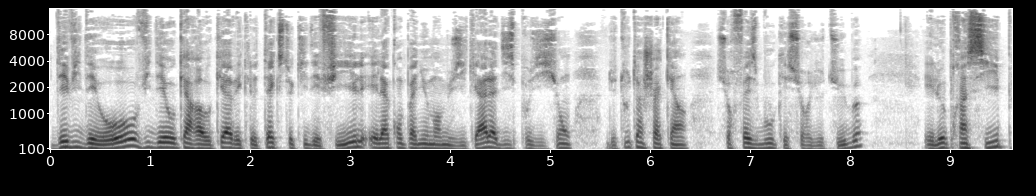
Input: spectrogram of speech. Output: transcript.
des vidéos, vidéos karaoké avec le texte qui défile et l'accompagnement musical à disposition de tout un chacun sur Facebook et sur YouTube. Et le principe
